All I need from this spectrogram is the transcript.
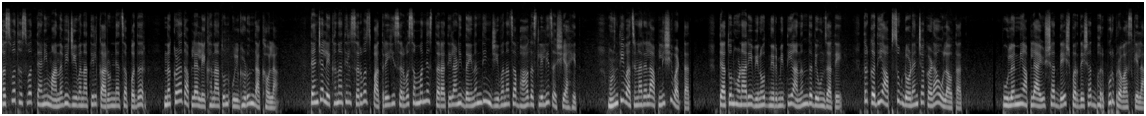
हसवत हसवत त्यांनी मानवी जीवनातील कारुण्याचा पदर नकळत आपल्या लेखनातून उलघडून दाखवला. त्यांच्या लेखनातील सर्वच पात्रे ही सर्वसामान्य स्तरातील आणि दैनंदिन जीवनाचा भाग असलेलीच अशी आहेत. म्हणून ती वाचणाऱ्याला आपलीशी वाटतात. त्यातून होणारी विनोद निर्मिती आनंद देऊन जाते. तर कधी आपसूक डोळ्यांच्या कडा ओलावतात. पुलंनी आपल्या आयुष्यात देश परदेशात भरपूर प्रवास केला.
